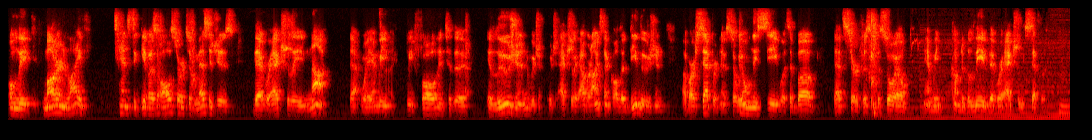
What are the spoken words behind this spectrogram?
Only modern life tends to give us all sorts of messages that we're actually not that way, and we we fall into the illusion, which which actually Albert Einstein called a delusion of our separateness. So we only see what's above that surface of the soil, and we come to believe that we're actually separate. Mm.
